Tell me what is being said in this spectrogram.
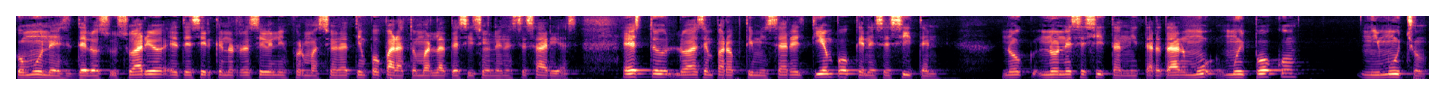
comunes de los usuarios, es decir, que no reciben la información a tiempo para tomar las decisiones necesarias. Esto lo hacen para optimizar el tiempo que necesiten. No, no necesitan ni tardar muy, poco ni mucho,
